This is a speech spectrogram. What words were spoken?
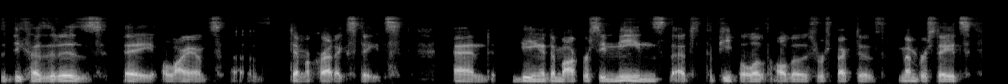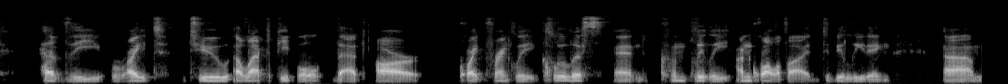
is because it is a alliance of democratic states. And being a democracy means that the people of all those respective member states have the right to elect people that are quite frankly clueless and completely unqualified to be leading um,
